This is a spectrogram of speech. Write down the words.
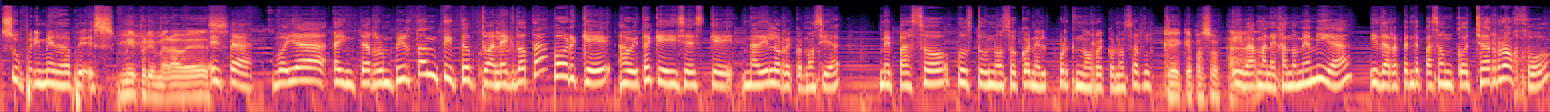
Su primera vez. Mi primera vez. Espera, voy a a interrumpir tantito tu anécdota porque ahorita que dices que nadie lo reconocía, me pasó justo un oso con él por no reconocerlo. ¿Qué, qué pasó? Iba Ah. manejando mi amiga y de repente pasa un coche rojo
